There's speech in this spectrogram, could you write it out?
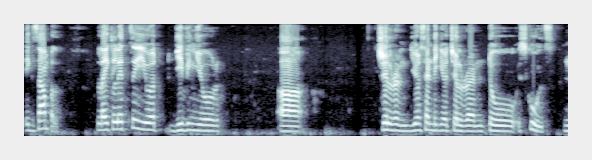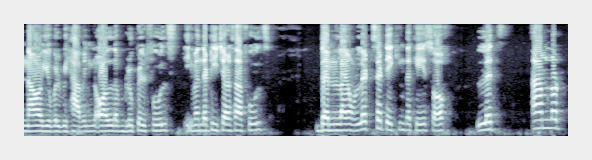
example. Like let's say you are giving your uh, children you're sending your children to schools. Now you will be having all the blue pill fools even the teachers are fools. Then let's say taking the case of let's i'm not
